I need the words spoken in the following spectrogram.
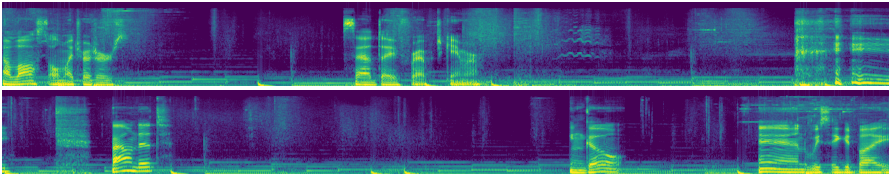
I lost all my treasures. Sad day for average gamer. Found it. Can go. And we say goodbye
